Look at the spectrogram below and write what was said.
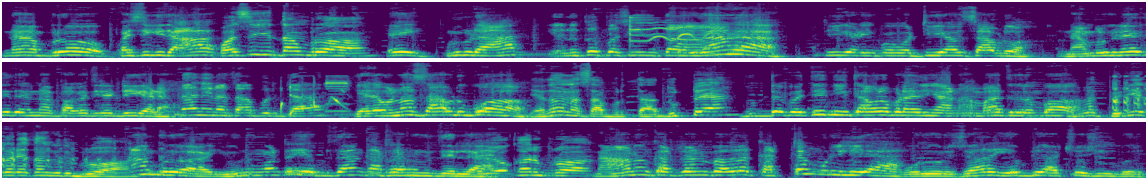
நான் ப்ரோ பசிக்குதா? பசிக்குதான் ப்ரோ ஏய் உனக்குடா எனக்கு பசிக்குது சரி, தான் வாங்க. டீ கடைக்கு போய் ஒரு டீயாவது சாப்பிடுவோம். நம்மளுக்கு இருக்குது என்ன பக்கத்துல டீ கடை? நானே நான் சாப்பிடுச்சா? எதை ஒன்றா சாப்பிடு போ. ஏதோ நான் சாப்பிடுறதா துட்டு? துட்டை பத்தி நீ கவலைப்படாதீங்க. நான் பாத்துக்கிறேன் போ. நல்லா பெரிய கடையா தான் இருக்குது ப்ரோ ஆ ப்ரோ இவனுக்கு மட்டும் எப்படிதான் கட்டுறானுன்னு தெரியல. உட்காரு ப்ரோ நானும் கட்டுறான்னு பார்க்குறேன். கட்ட முடியலையா. ஒரு ஒரு சேரம் எப்படி அடிச்சு வச்சுக்கு பாரு.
